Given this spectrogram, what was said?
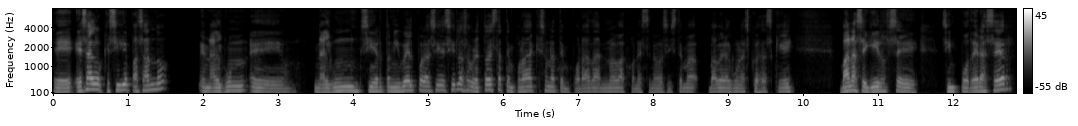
Eh, es algo que sigue pasando en algún, eh, en algún cierto nivel, por así decirlo, sobre todo esta temporada, que es una temporada nueva con este nuevo sistema, va a haber algunas cosas que van a seguirse sin poder hacer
